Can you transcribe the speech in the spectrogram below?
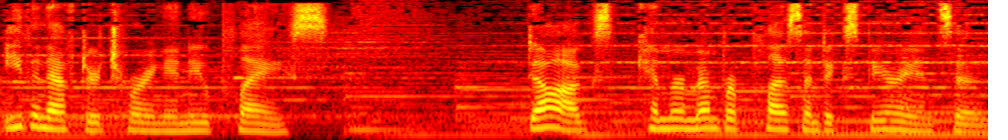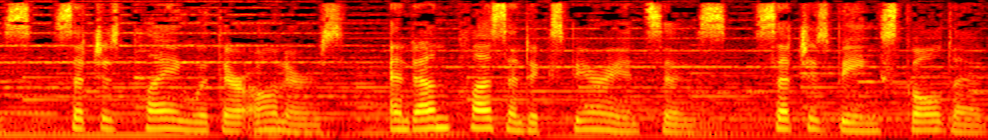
even after touring a new place. Dogs can remember pleasant experiences, such as playing with their owners, and unpleasant experiences, such as being scolded.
